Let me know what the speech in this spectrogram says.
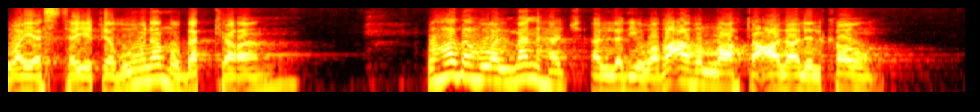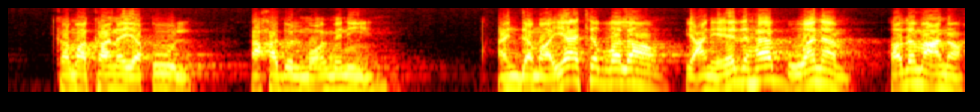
ويستيقظون مبكرا. وهذا هو المنهج الذي وضعه الله تعالى للكون كما كان يقول أحد المؤمنين عندما يأتي الظلام يعني اذهب ونم. هذا معناه.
